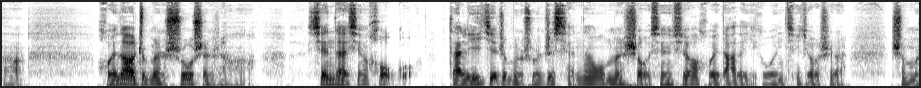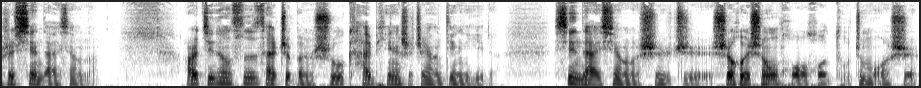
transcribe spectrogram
啊，回到这本书身上哈，《现代性后果。在理解这本书之前呢，我们首先需要回答的一个问题就是：什么是现代性呢？而吉登斯在这本书开篇是这样定义的：现代性是指社会生活或组织模式，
